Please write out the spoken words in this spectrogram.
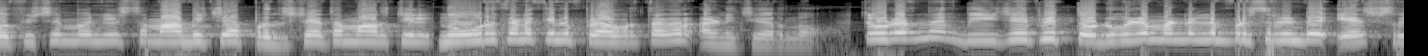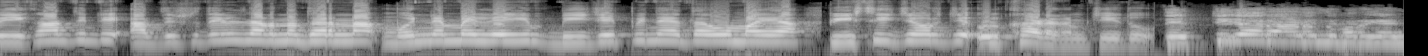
ഓഫീസിന് മുന്നിൽ സമാപിച്ച പ്രതിഷേധ മാർച്ചിൽ നൂറുകണക്കിന് പ്രവർത്തകർ അണിചേർന്നു. തുടർന്ന് ബി ജെ പി തൊടുപുഴ മണ്ഡലം പ്രസിഡന്റ് എസ് ശ്രീകാന്തിന്റെ അധ്യക്ഷതയിൽ നടന്ന ധർണ മുൻ എം എൽ എയും ബി ജെ പി നേതാവുമായ പി സി ജോർജ് ഉദ്ഘാടനം ചെയ്തു. തെറ്റുകാരാണെന്ന് പറയാൻ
